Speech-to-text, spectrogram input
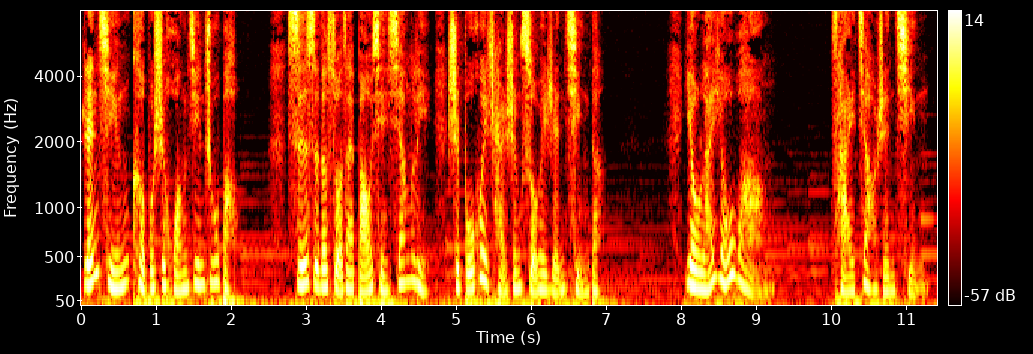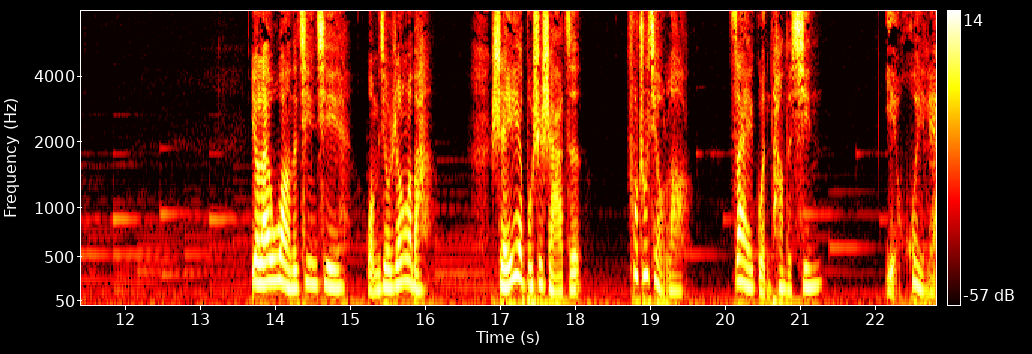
人情可不是黄金珠宝。”死死的锁在保险箱里，是不会产生所谓人情的。有来有往，才叫人情。有来无往的亲戚，我们就扔了吧。谁也不是傻子，付出久了，再滚烫的心也会凉。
